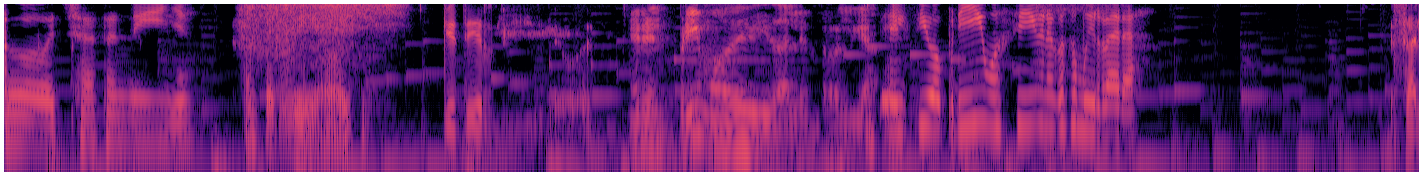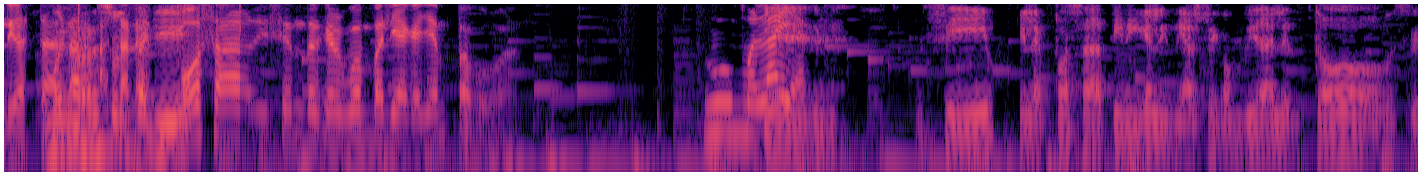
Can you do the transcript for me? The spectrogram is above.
Cocha, esta niña. Tan perdida, oye. Qué terrible, weón. Era el primo de Vidal en realidad. El tío primo, sí, una cosa muy rara. Salió hasta, Bueno, la, hasta la que- esposa diciendo que el buen valía callampa, po, weón. Un Malaya. Eh, sí, porque la esposa tiene que alinearse con Vidal en todo, sí.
